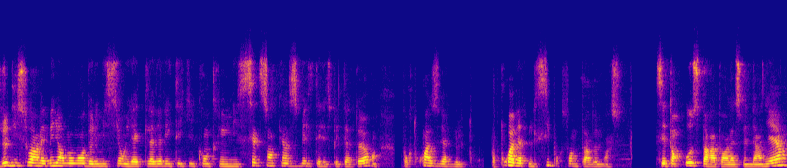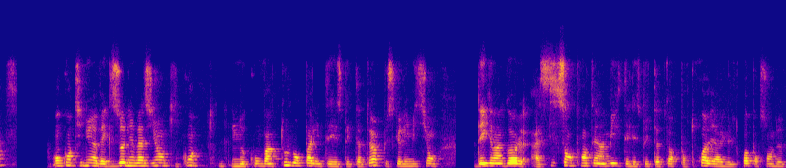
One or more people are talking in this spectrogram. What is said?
Jeudi soir, les meilleurs moments de l'émission Il y a que la vérité qui compte réunit 715 000 téléspectateurs pour 3,6% de part de marché. C'est en hausse par rapport à la semaine dernière. On continue avec Zone Évasion qui ne convainc toujours pas les téléspectateurs puisque l'émission dégringole à 631 000 téléspectateurs pour 3,3% de,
